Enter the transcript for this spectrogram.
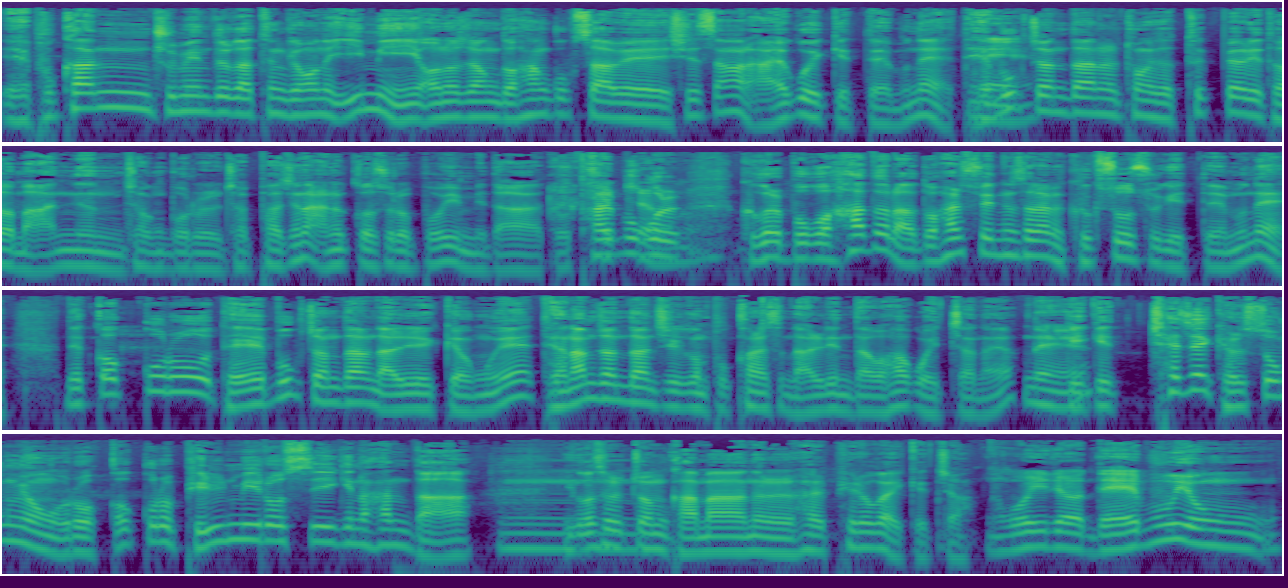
예, 북한 주민들 같은 경우는 이미 어느 정도 한국 사회의 실상을 알고 있기 때문에 대북 네. 전단을 통해서 특별히 더 많은 정보를 접하지는 않을 것으로 보입니다. 또 탈북을 그걸 보고 하더라도 할 수 있는 사람이 극소수이기 때문에 근데 거꾸로 대북 전단을 날릴 경우에 대남 전단 지금 북한에서 날린다고 하고 있잖아요. 네. 이게 체제 결속용으로 거꾸로 빌미로 쓰이기는 한다. 음. 이것을 좀 감안을 할 필요가 있겠죠. 오히려 내부용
